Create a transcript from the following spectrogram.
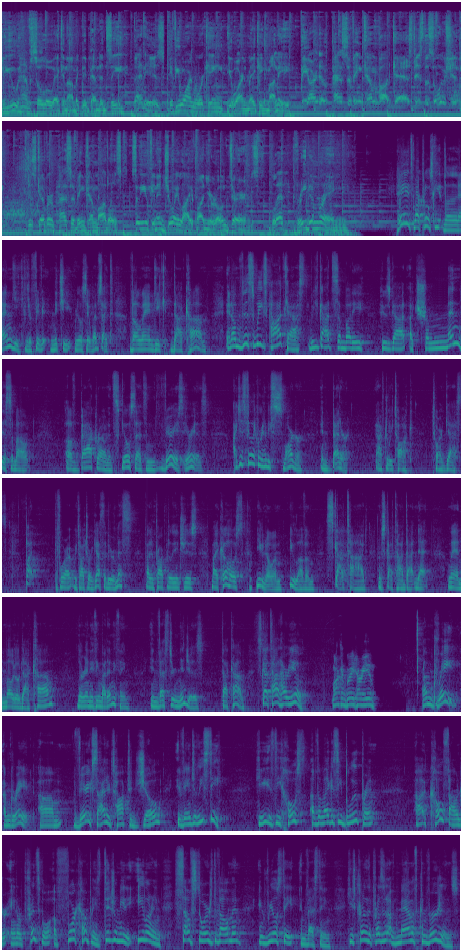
Do you have solo economic dependency? That is, if you aren't working, you aren't making money. The Art of Passive Income podcast is the solution. Discover passive income models so you can enjoy life on your own terms. Let freedom ring. Hey, it's Mark Podolsky at The Land Geek, your favorite niche real estate website, thelandgeek.com. And on this week's podcast, we've got somebody who's got a tremendous amount of background and skill sets in various areas. I just feel like we're going to be smarter and better after we talk to our guests. But before we talk to our guests, I'd be remiss if I didn't properly introduce my co host. You know him, you love him, Scott Todd from scotttodd.net, landmodo.com. Learn anything about anything, investorninjas.com. Scott Todd, how are you? Mark, I'm great. How are you? I'm great. I'm great. Um, very excited to talk to Joe Evangelisti. He is the host of the Legacy Blueprint, uh, co founder and or principal of four companies digital media, e learning, self storage development, and real estate investing. He's currently the president of Mammoth Conversions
